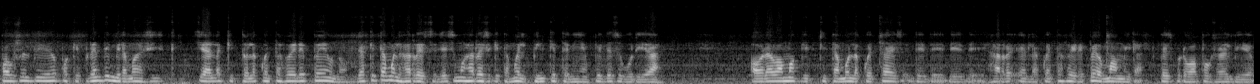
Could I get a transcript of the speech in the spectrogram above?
Pausa el video para que prenda y miramos a ver si ya la quitó la cuenta FRP o no. Ya quitamos el RS, ya hicimos RS, quitamos el pin que tenía en pin de seguridad. Ahora vamos a quitamos la cuenta de, de la cuenta FRP vamos a mirar. Entonces pero voy a pausar el video.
